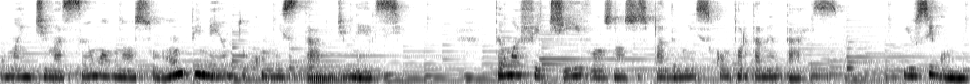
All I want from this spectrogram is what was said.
uma intimação ao nosso rompimento com o estado de inércia, tão afetivo aos nossos padrões comportamentais. E o segundo,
